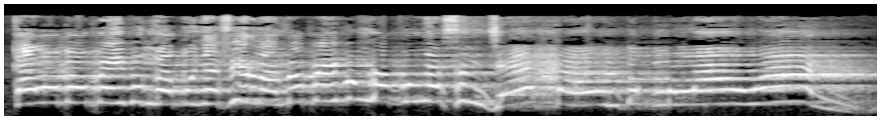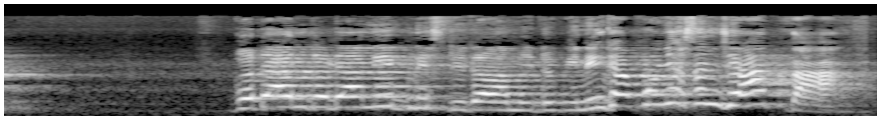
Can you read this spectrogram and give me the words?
Kalau Bapak Ibu nggak punya firman, Bapak Ibu nggak punya senjata untuk melawan godaan-godaan iblis di dalam hidup ini, nggak punya senjata.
